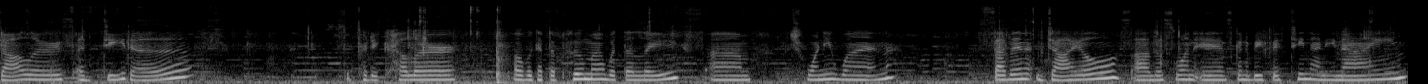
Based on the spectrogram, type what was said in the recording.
Adidas. It's a pretty color. Oh, we got the Puma with the lace. Um, 21 $7 Seven Dials. Uh, this one is going to be $15.99.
